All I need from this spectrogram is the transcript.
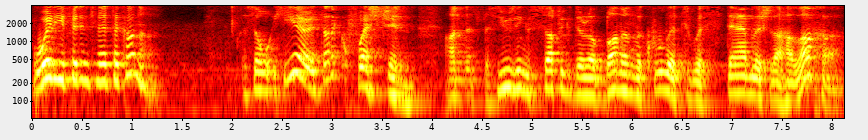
Where do you fit into that takana? So here, it's not a question on using safek derabanan lakula to establish the halacha.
